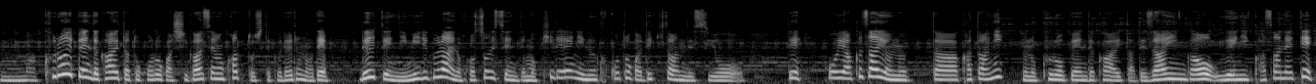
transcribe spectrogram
まあ、黒いペンで描いたところが紫外線をカットしてくれるので 0.2mm ぐらいの細い線でも綺麗に抜くことができたんですよ。でこう薬剤を塗った型にその黒ペンで描いたデザイン画を上に重ねて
